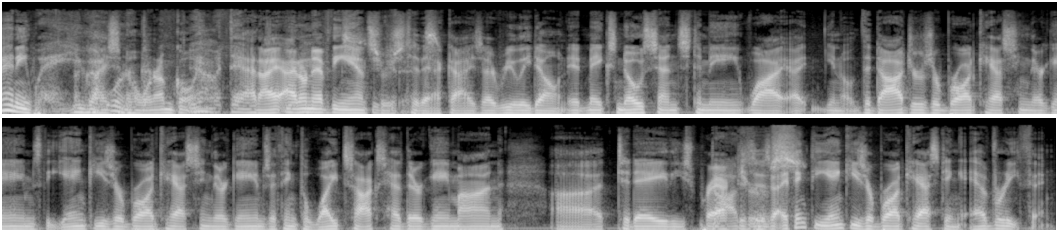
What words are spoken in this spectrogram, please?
Anyway, you guys know where I'm going Yeah. with that. I, I don't have the answers to that, guys. I really don't. It makes no sense to me why, I, you know, the Dodgers are broadcasting their games, the Yankees are broadcasting their games. I think the White Sox had their game on uh, today. These practices. Dodgers. I think the Yankees are broadcasting everything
